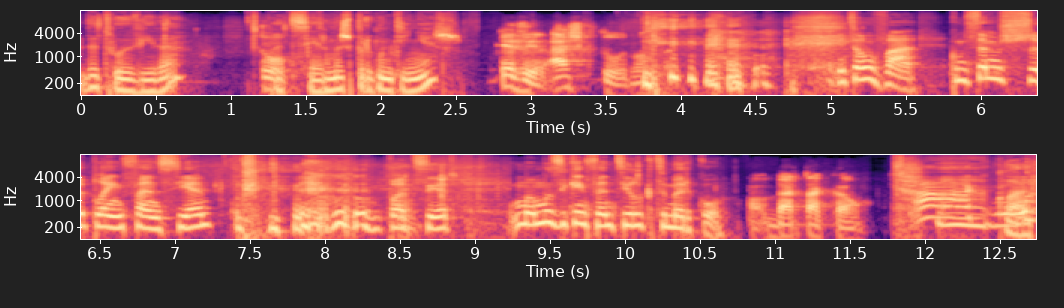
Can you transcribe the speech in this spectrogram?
da tua vida? Estou. Pode ser umas perguntinhas? Quer dizer, acho que estou, não sei. Então vá. Começamos pela infância. Pode ser. Uma música infantil que te marcou. Dar tacão. Ah, que bom. claro.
